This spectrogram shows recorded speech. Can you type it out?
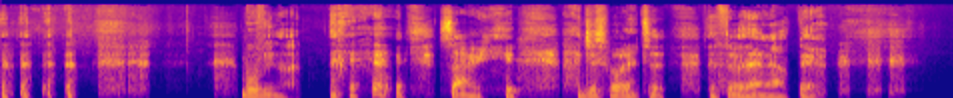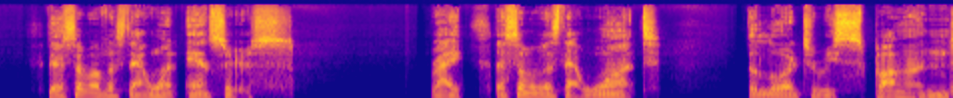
Moving on. Sorry. I just wanted to, to throw that out there. There's some of us that want answers, right? There's some of us that want the Lord to respond.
